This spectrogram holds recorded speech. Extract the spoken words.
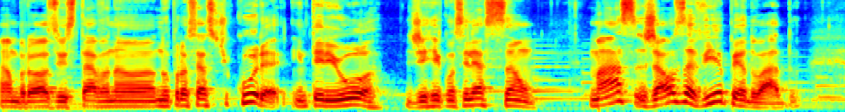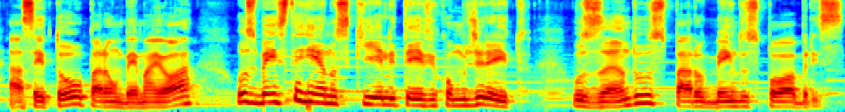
Ambrósio estava no, processo de cura interior, de reconciliação, mas já os havia perdoado. Aceitou, para um bem maior, os bens terrenos que ele teve como direito, usando-os para o bem dos pobres.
